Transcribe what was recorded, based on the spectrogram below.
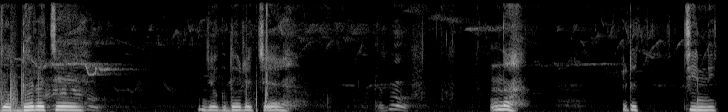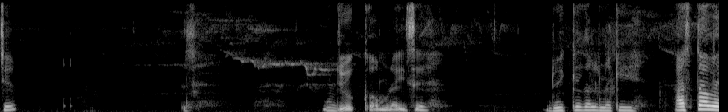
যোগ ধরেছে যোগ ধরেছে। না এটা চিনিচে যোগ কামড়াইছে। ঢুকে গেল নাকি? আসতে হবে।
